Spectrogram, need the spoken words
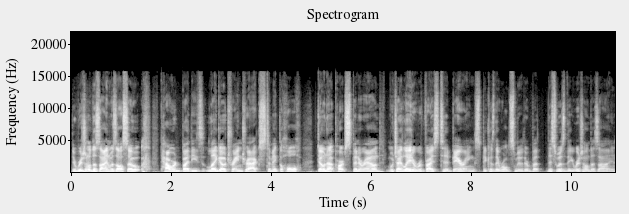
The original design was also powered by these Lego train tracks to make the whole donut part spin around, which I later revised to bearings because they rolled smoother, but this was the original design.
